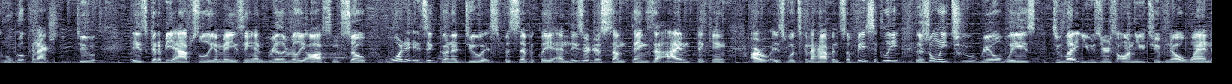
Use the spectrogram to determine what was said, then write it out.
Google can actually do is going to be absolutely amazing and really really awesome. So what is it going to do specifically? And these are just some things that i'm thinking are is what's going to happen. So basically there's only two real ways to let users on youtube know when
